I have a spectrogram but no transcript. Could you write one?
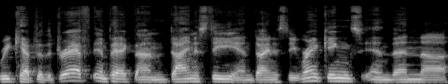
recap of the draft, impact on dynasty and dynasty rankings, and then uh,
